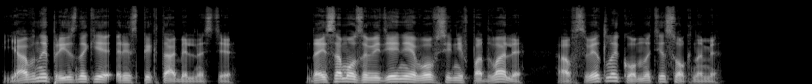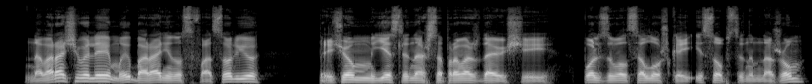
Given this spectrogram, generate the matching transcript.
явные признаки респектабельности. Да и само заведение вовсе не в подвале, а в светлой комнате с окнами. Наворачивали мы баранину с фасолью, причем, если наш сопровождающий пользовался ложкой и собственным ножом,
